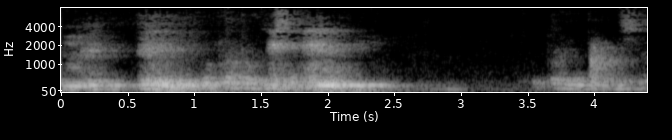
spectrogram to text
Il faut prendre une position. Il faut prendre une position.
